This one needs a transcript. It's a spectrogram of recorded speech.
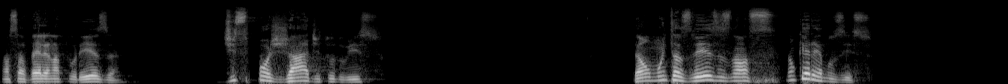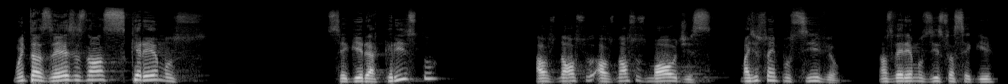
nossa velha natureza. Despojar de tudo isso. Então, muitas vezes nós não queremos isso. Muitas vezes nós queremos seguir a Cristo aos nossos, aos nossos moldes, mas isso é impossível. Nós veremos isso a seguir.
